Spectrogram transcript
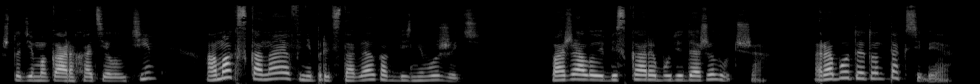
что Дима Кара хотел уйти, а Макс Канаев не представлял, как без него жить. Пожалуй, без Кары будет даже лучше. Работает он так себе,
